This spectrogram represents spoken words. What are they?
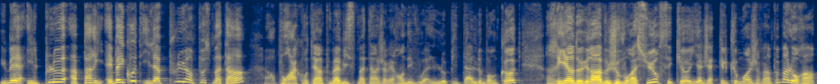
Hubert, il pleut à Paris. Eh ben écoute, il a plu un peu ce matin. Alors pour raconter un peu ma vie ce matin, j'avais rendez-vous à l'hôpital de Bangkok. Rien de grave, je vous rassure, c'est qu'il y a déjà quelques mois, j'avais un peu mal au rein.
